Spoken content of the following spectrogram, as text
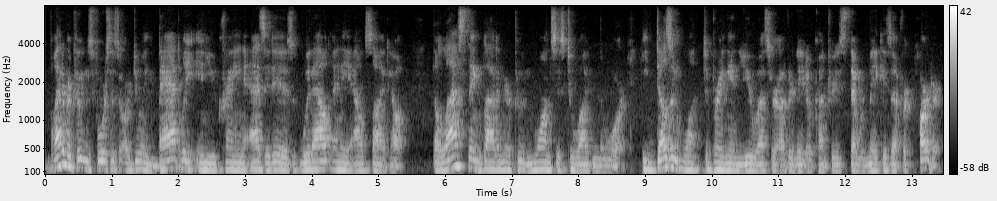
Vladimir Putin's forces are doing badly in Ukraine as it is without any outside help. The last thing Vladimir Putin wants is to widen the war. He doesn't want to bring in US or other NATO countries that would make his effort harder.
